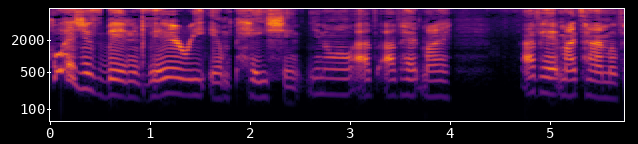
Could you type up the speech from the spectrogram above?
who has just been very impatient. You know, I've I've had my I've had my time of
